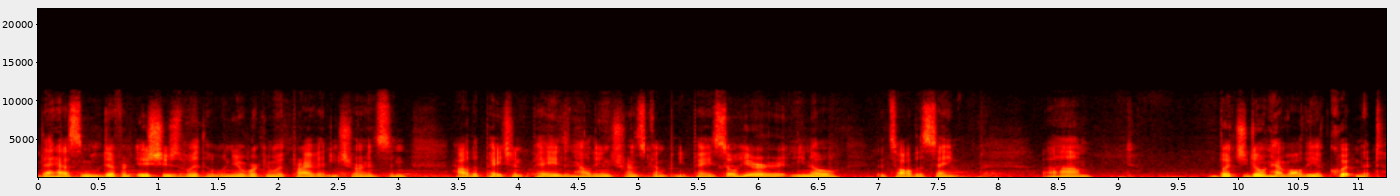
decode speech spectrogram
that has some different issues with it when you're working with private insurance and how the patient pays and how the insurance company pays. So here, you know, it's all the same. Um, but you don't have all the equipment.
